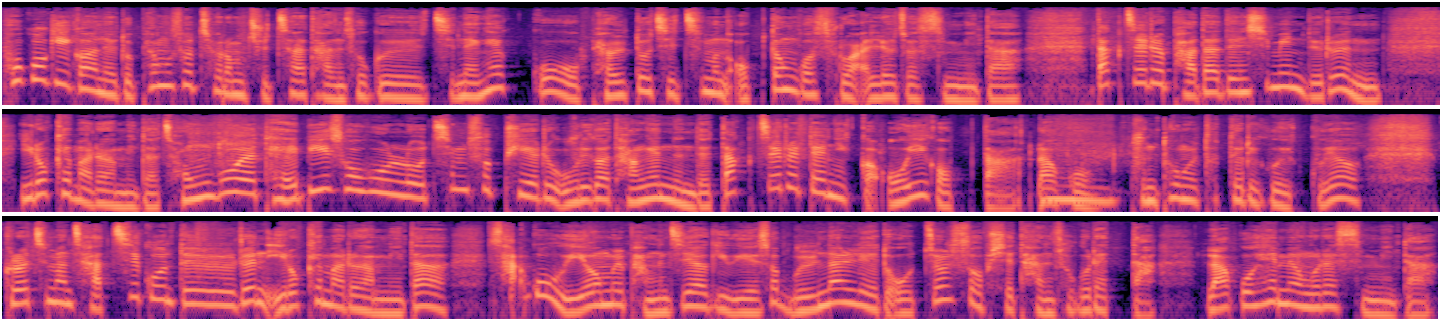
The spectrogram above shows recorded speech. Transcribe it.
폭우 기간에도 평소처럼 주차 단속을 진행했고 별도 지침은 없던 것으로 알려졌습니다. 딱지를 받아든 시민들은 이렇게 말을 합니다. 정부의 대비 소홀 로 침수 피해를 우리가 당했는데 딱지를 떼니까 어이가 없다라고 음. 분통을 터뜨리고 있고요. 그렇지만 자치구들은 이렇게 말을 합니다. 사고 위험을 방지하기 위해서 물난리에도 어쩔 수 없이 단속을 했다라고 해명을 했습니다.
